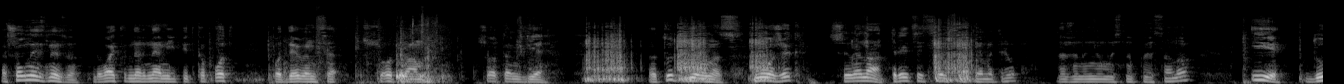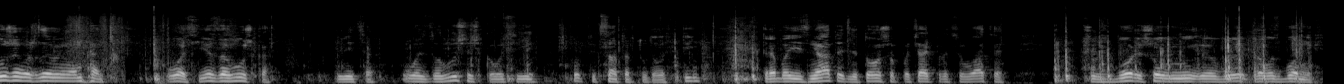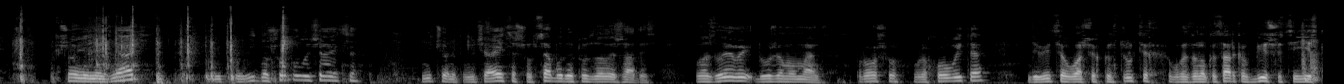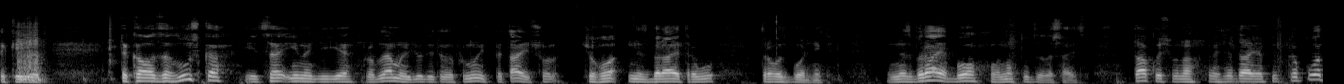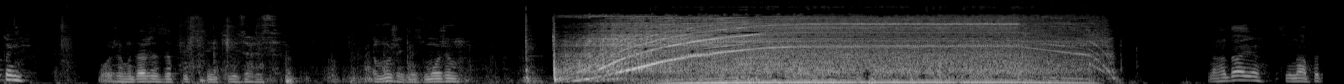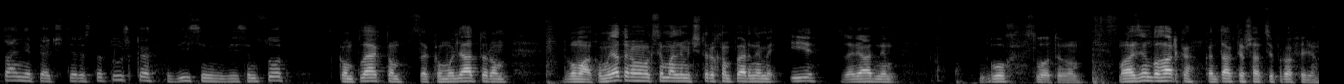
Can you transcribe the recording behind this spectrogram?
А що в знизу? Давайте нирнемо її під капот, подивимося, що там, що там є. А тут є у нас ножик, ширина 37 см, навіть на ньому написано. І дуже важливий момент. Ось є заглушка. Дивіться, ось заглушечка, ось її. Хоп, фіксатор тут ось тінь. Треба її зняти для того, щоб почати працювати, щоб збор йшов в правозборник. Якщо її не зняти, відповідно, що виходить? Нічого не виходить, що все буде тут залишатись. Важливий дуже момент. Прошу, враховуйте. Дивіться у ваших конструкціях, в газонокосарках в більшості є такий от, така от заглушка, і це іноді є проблемою. Люди телефонують, питають, що, чого не збирає траву травозборник. Не збирає, бо воно тут залишається. Так ось воно виглядає під капотом. Можемо навіть запустити її зараз. А може і не зможемо. Нагадаю, ціна питання 5400 тушка, 8800 з комплектом, з акумулятором, двома акумуляторами максимальними 4 амперними і зарядним двохслотовим. Магазин Болгарка, контакти в шапці профілю.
